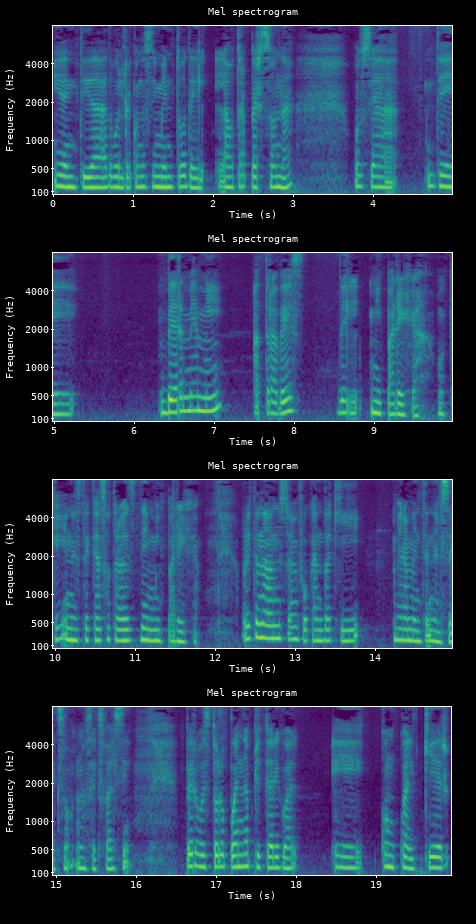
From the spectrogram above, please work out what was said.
identidad o el reconocimiento de la otra persona, o sea, de verme a mí a través de mi pareja, ¿ok? En este caso a través de mi pareja. Ahorita nada me estoy enfocando aquí meramente en el sexo, en lo sexual sí, pero esto lo pueden aplicar igual eh, con cualquier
